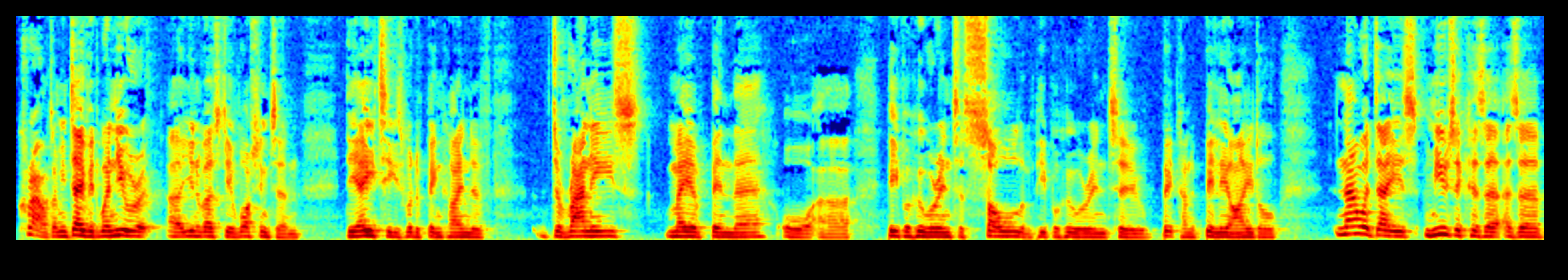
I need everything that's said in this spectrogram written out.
crowds. I mean, David, when you were at uh, University of Washington, the 80s would have been kind of Duranies may have been there, or uh, people who were into soul and people who were into kind of Billy Idol. Nowadays, music as a as a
